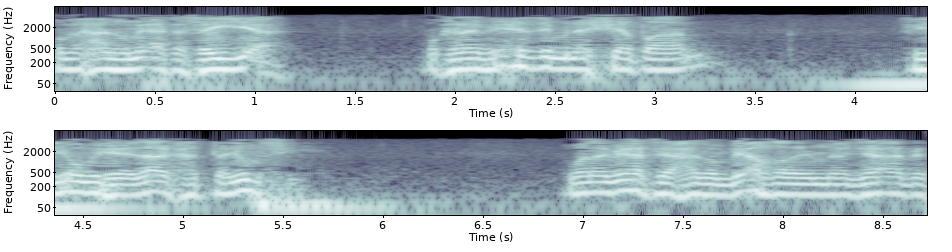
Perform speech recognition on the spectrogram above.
ومحى عنه مئة سيئة وكان في حز من الشيطان في يومه ذلك حتى يمسي. ولم يأتي أحد بأفضل مما جاء به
